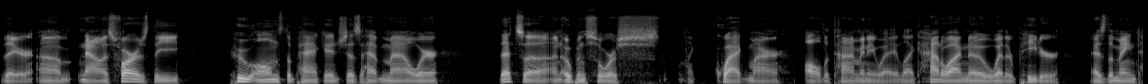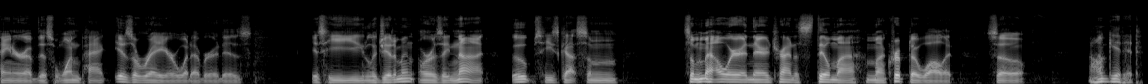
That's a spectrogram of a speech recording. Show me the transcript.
there. Um, now, as far as the who owns the package, does it have malware? That's uh, an open source like quagmire all the time anyway. Like, how do I know whether Peter, as the maintainer of this one pack, is a Ray or whatever it is, is he legitimate or is he not? Oops, he's got some some malware in there trying to steal my my crypto wallet. So I'll get it.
